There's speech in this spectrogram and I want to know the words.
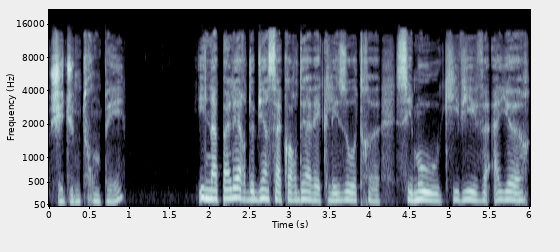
J'ai dû me tromper. Il n'a pas l'air de bien s'accorder avec les autres, ces mots qui vivent ailleurs.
